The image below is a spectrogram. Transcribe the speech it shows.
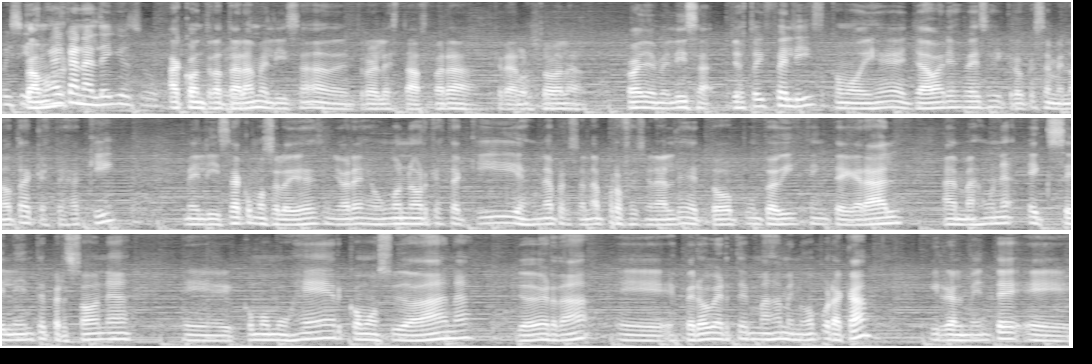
Visiten Vamos el canal de YouTube. a contratar a Melissa dentro del staff para crearnos Por toda la... Oye, Melissa, yo estoy feliz, como dije ya varias veces y creo que se me nota que estés aquí. Melissa, como se lo dije, señores, es un honor que esté aquí, es una persona profesional desde todo punto de vista integral, además una excelente persona eh, como mujer, como ciudadana. Yo de verdad eh, espero verte más a menudo por acá y realmente, eh,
